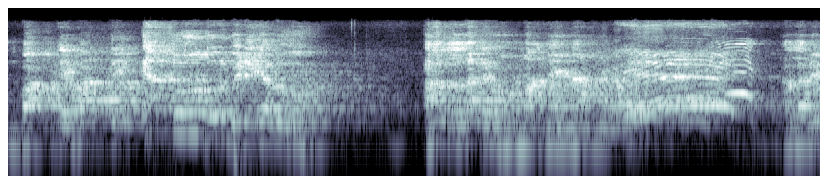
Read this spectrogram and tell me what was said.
বাড়তে বাড়তে এত দূর বেড়ে গেল। আল্লাহরেও মানে না। আল্লাহরে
